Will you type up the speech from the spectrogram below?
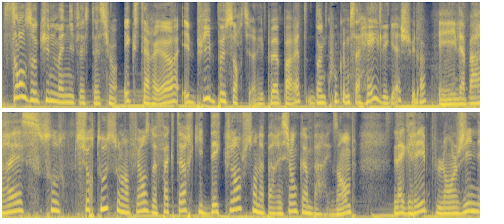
sans aucune manifestation extérieure, et puis il peut sortir. Il peut apparaître d'un coup comme ça, hey les gars, je suis là. Et il apparaît sous- surtout sous l'influence de facteurs qui déclenchent son apparition, comme par exemple la grippe, l'angine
